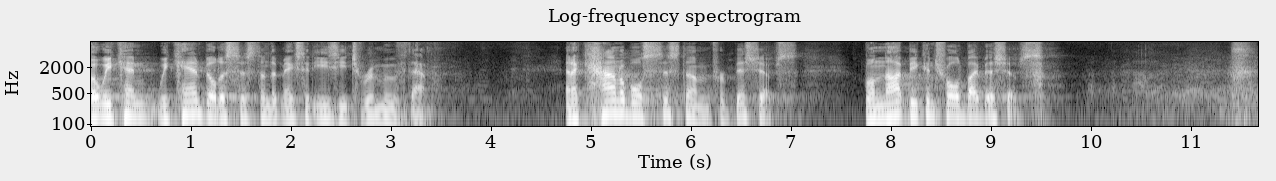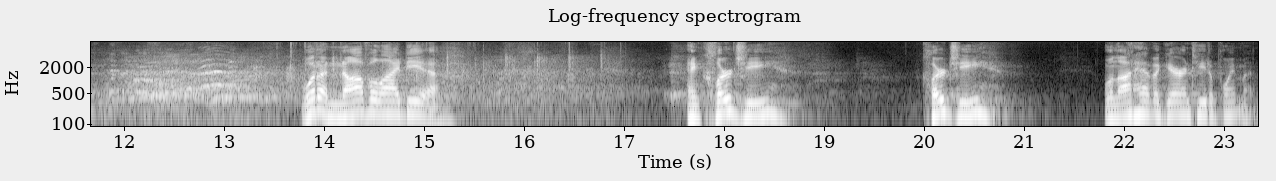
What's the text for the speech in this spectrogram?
But we can, we can build a system that makes it easy to remove them. An accountable system for bishops will not be controlled by bishops. what a novel idea. And clergy, clergy will not have a guaranteed appointment.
